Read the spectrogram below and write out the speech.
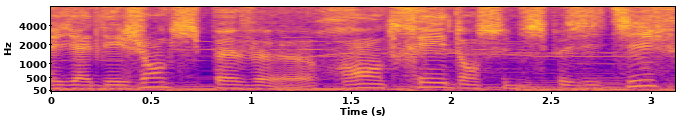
il y a des gens qui peuvent rentrer dans ce dispositif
